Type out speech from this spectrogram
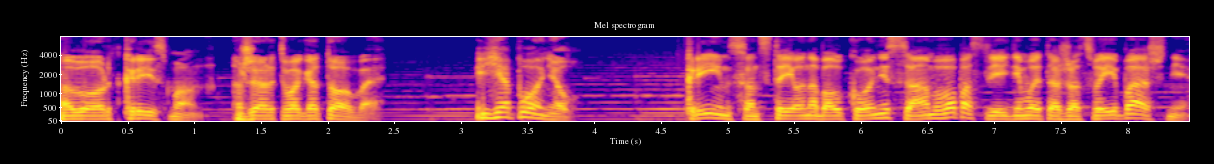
«Лорд Крисман, жертва готова». «Я понял». Кримсон стоял на балконе самого последнего этажа своей башни.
